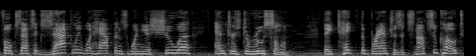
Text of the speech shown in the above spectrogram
Folks, that's exactly what happens when Yeshua enters Jerusalem. They take the branches. It's not Sukkot,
